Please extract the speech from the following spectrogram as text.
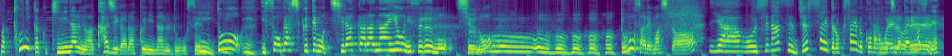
まあ、とにかく気になるのは家事が楽になる動線と、うんうんうん。忙しくても散らからないようにするも収納？納どうされました？いやもううちなんせ10歳と6歳の子供がいるのでかりますね。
